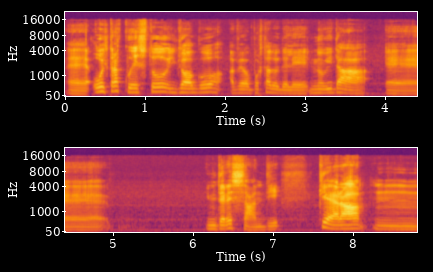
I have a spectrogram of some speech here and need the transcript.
Eh, oltre a questo, il gioco aveva portato delle novità eh, interessanti, che era mh,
